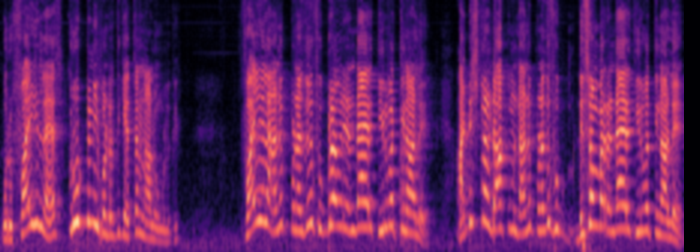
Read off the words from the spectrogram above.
ஒரு ஃபைலை ஸ்க்ரூட்டனி பண்றதுக்கு எத்தனை நாள் உங்களுக்கு? ஃபைல் அனுப்புனது பிப்ரவரி ரெண்டாயிரத்தி இருபத்தி நாலு. அடிஷ்னல் டாக்குமெண்ட் அனுப்புனது டிசம்பர் ரெண்டாயிரத்தி இருபத்தி நாலு.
